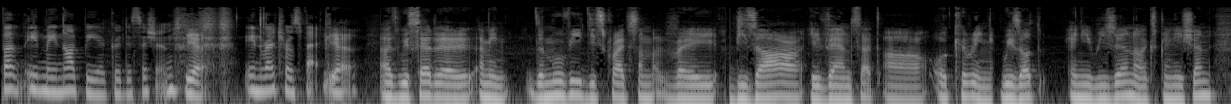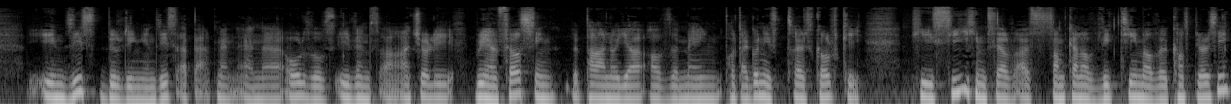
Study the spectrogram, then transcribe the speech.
Yeah. But it may not be a good decision. Yeah. in retrospect. Yeah as we said, uh, I mean, the movie describes some very bizarre events that are occurring without any reason or explanation in this building, in this apartment. And uh, all those events are actually reinforcing the paranoia of the main protagonist, Trelkovsky. He sees himself as some kind of victim of a conspiracy,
